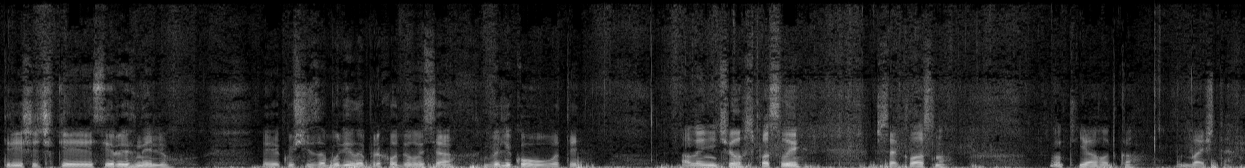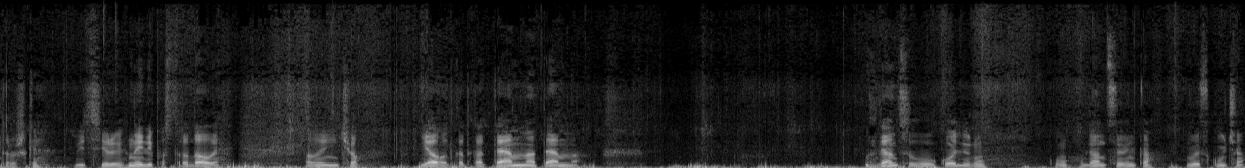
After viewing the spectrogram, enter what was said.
трішечки сірою гнилю. Е, Кущі заболіли, приходилося виліковувати. Але нічого, спасли, все класно. От ягодка. Бачите, трошки від сірої гнилі пострадали, але нічого. Ягодка така темна, темна. Глянцевого кольору, глянцевенька, блискуча.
